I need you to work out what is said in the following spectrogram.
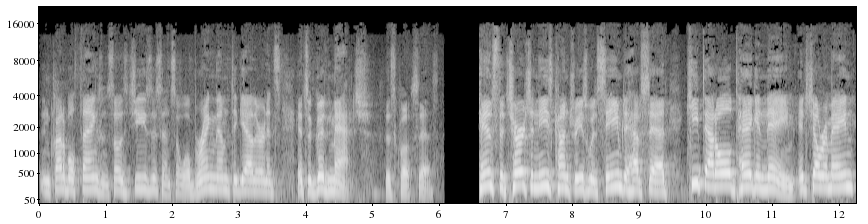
incredible things, and so is Jesus, and so we'll bring them together, and it's, it's a good match, this quote says. Hence, the church in these countries would seem to have said, Keep that old pagan name, it shall remain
